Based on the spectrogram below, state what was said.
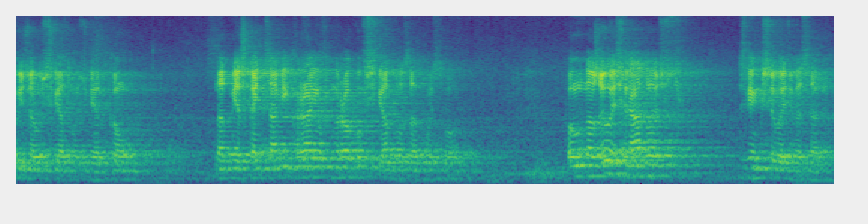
ujrzał światłość wielką. Nad mieszkańcami krajów mroków światło zabłysło. Pomnożyłeś radość, zwiększyłeś wesele.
